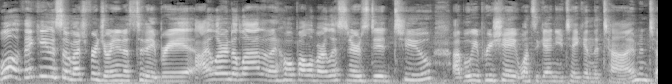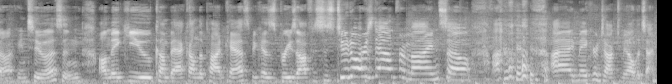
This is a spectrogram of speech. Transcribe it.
Well, thank you so much for joining us today, Bree. I learned a lot, and I hope all of our listeners did too. Uh, but we appreciate once again you taking the time and talking to us. And I'll make you come back on the podcast because Bree's office is two doors down from mine, so I make her talk to me all the time.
